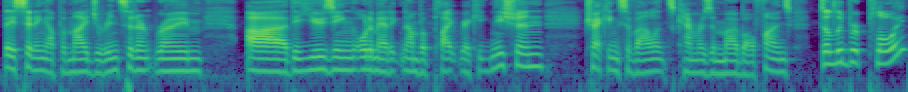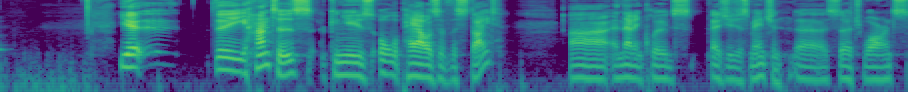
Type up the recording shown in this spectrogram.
they're setting up a major incident room, uh, they're using automatic number plate recognition, tracking surveillance cameras and mobile phones. Deliberate ploy? Yeah, the hunters can use all the powers of the state, uh, and that includes, as you just mentioned, uh, search warrants,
